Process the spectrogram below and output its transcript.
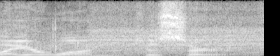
Player one to serve.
